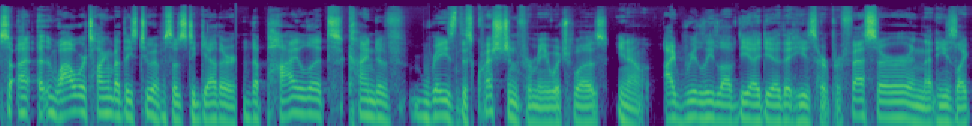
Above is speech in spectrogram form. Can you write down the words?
So uh, uh, while we're talking about these two episodes together, the pilot kind of raised this question for me, which was, you know, I really love the idea that he's her professor and that he's like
